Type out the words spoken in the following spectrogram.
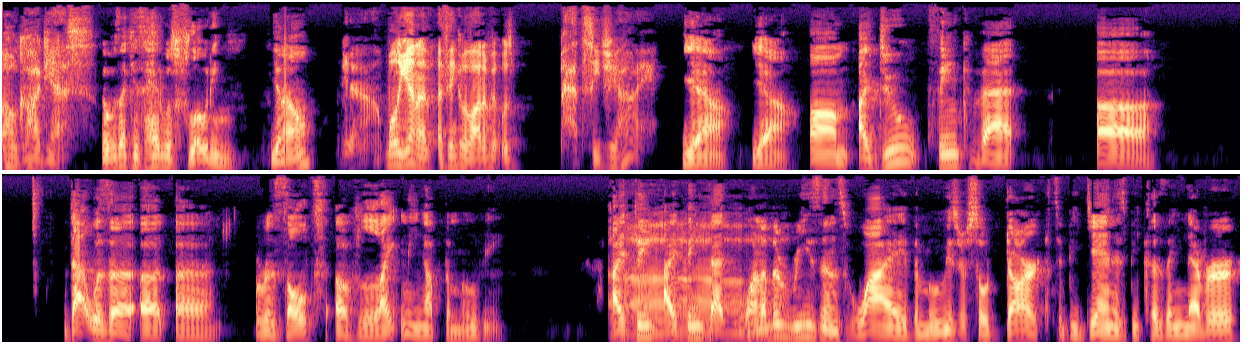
oh god, yes, It was like his head was floating. You know? yeah. Well, yeah, I I think a lot of it was bad CGI. Yeah, yeah. Um, I do think that uh, that was a, a a result of lightening up the movie. I think I think that ah. one of the Oh. reasons why the movies are so dark to begin is because they never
